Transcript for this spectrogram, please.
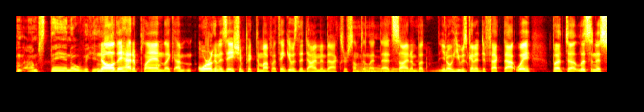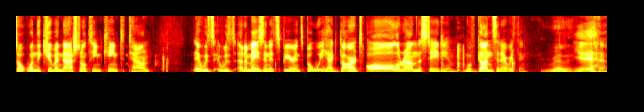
I'm I'm staying over here. no, they had a plan. Like um, organization picked him up. I think it was the Diamondbacks or something Oh, like that. okay, Signed him, but you know he was going to defect that way. But uh, listen to this. So when the Cuban national team came to town, it was it was an amazing experience. But we had guards all around the stadium with guns and everything. Really? Yeah,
